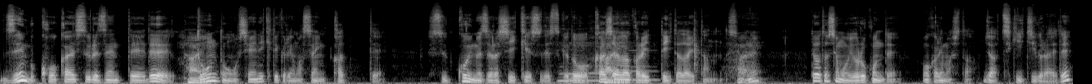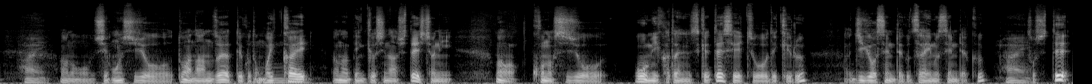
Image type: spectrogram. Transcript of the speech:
全部公開する前提ではい、どんどん教えに来てくれませんかって、すっごい珍しいケースですけど、会社側から言っていただいたんですよね。はいで、私も喜んで、分かりました。じゃあ月1ぐらいで、はい。あの、資本市場とは何ぞやっていうことをもう一回、あの、勉強し直して一緒に、まあ、この市場を味方につけて成長できる、事業戦略、財務戦略、はいそ。して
